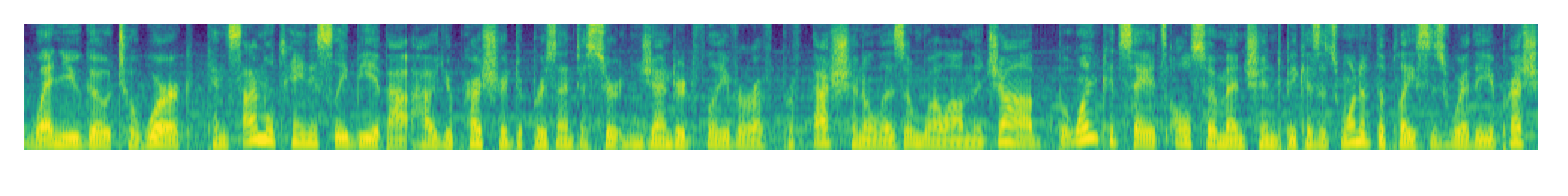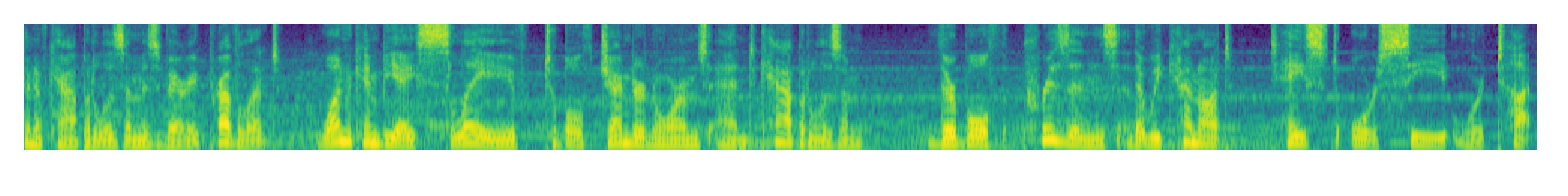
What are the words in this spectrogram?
when you go to work can simultaneously be about how you're pressured to present a certain gendered flavor of professionalism while on the job, but one could say it's also mentioned because it's one of the places where the oppression of capitalism is very prevalent. One can be a slave to both gender norms and capitalism. They're both prisons that we cannot taste or see or touch.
